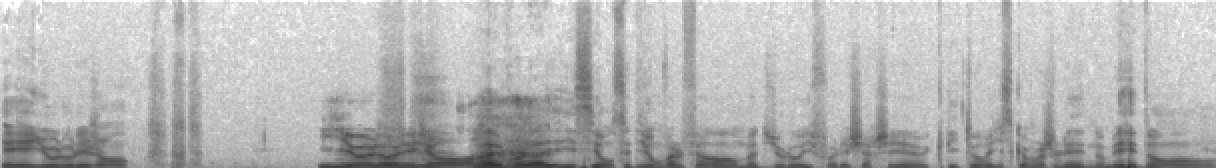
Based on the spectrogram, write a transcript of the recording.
Et YOLO les gens. YOLO les gens. Ouais voilà, ici on s'est dit on va le faire en mode YOLO, il faut aller chercher euh, Clitoris comme je l'ai nommé dans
